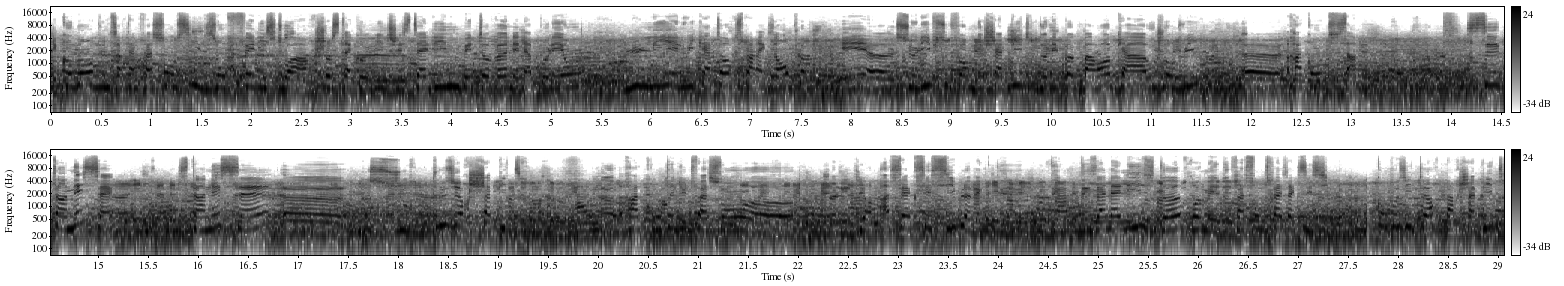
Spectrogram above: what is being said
Et comment, d'une certaine façon aussi, ils ont fait l'histoire. Shostakovich et Staline, Beethoven et Napoléon, Lully et Louis XIV par exemple. Et euh, ce livre, sous forme de chapitre de l'époque baroque à aujourd'hui, c'est un essai euh, sur plusieurs chapitres, euh, raconté d'une façon, euh, j'allais dire, assez accessible, avec des, analyses d'œuvres, mais de façon très accessible. Compositeur par chapitre,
